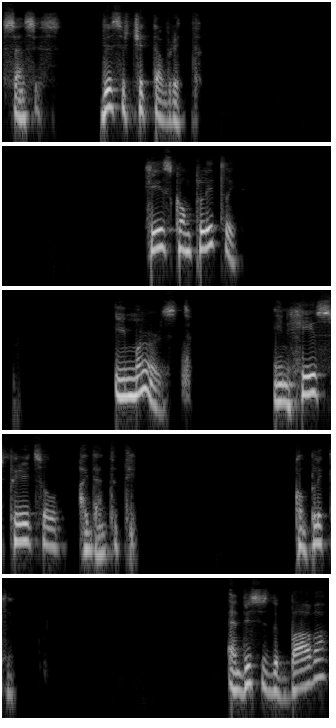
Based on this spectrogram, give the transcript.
senses. This is chitta Chittavrit. He is completely immersed in his spiritual identity. Completely. And this is the bhava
